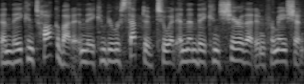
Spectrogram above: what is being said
then they can talk about it and they can be receptive to it and then they can share that information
